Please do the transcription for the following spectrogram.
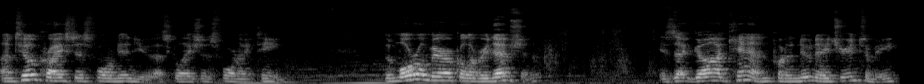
until Christ is formed in you. That's Galatians 4:19. The moral miracle of redemption is that God can put a new nature into me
